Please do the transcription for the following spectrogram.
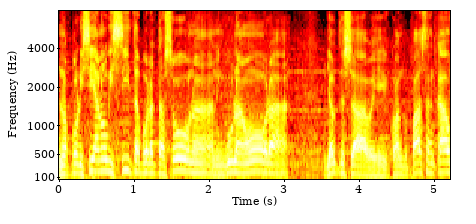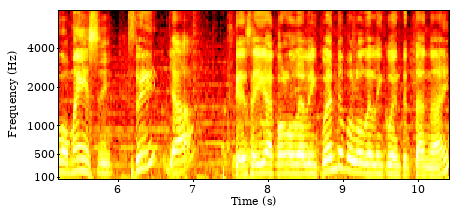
La policía no visita por esta zona a ninguna hora. Ya usted sabe, cuando pasan cada dos meses. Sí, ya. Que siga con los delincuentes, pues los delincuentes están ahí.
